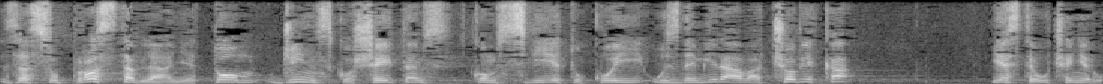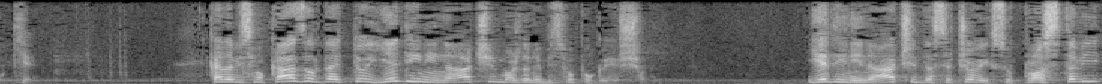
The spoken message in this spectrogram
za suprostavljanje tom džinsko-šeitanskom svijetu koji uznemirava čovjeka jeste učenje ruke. Kada bismo kazali da je to jedini način, možda ne bismo pogrešili. Jedini način da se čovjek suprostavi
